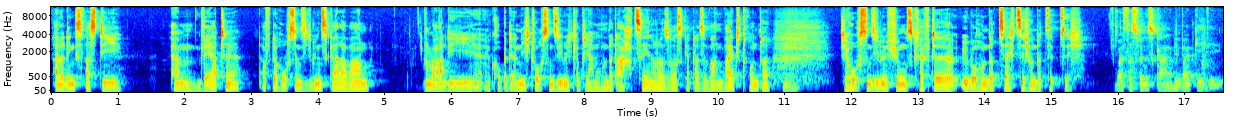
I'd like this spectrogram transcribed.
Allerdings, was die ähm, Werte auf der hochsensiblen Skala waren, war die Gruppe der nicht hochsensiblen, ich glaube, die haben 118 oder sowas gehabt, also waren weit drunter. Mhm. Die hochsensiblen Führungskräfte über 160, 170. Was ist das für eine Skala? Wie weit geht die?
